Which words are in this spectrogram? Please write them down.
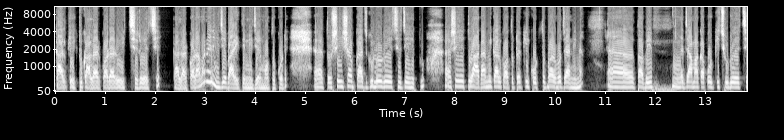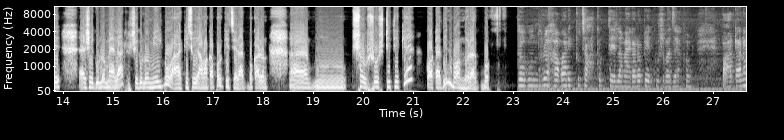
কালকে একটু কালার করারও ইচ্ছে রয়েছে। কালার করা মানে নিজে বাড়িতে নিজের মতো করে। তো সেই সব কাজগুলো রয়েছে যেহেতু। সেহেতু আগামীকাল কতটা কি করতে পারব জানি না। তবে জামা কাপড় কিছু রয়েছে সেগুলো মেলার, সেগুলো মেলবো আর কিছু জামা কাপড় কেচে রাখব। কারণ ষষ্ঠী থেকে কটা দিন বন্ধ রাখব। তো বন্ধুরা, আবার একটু চা করতে এলাম। এগারোটা একুশ বাজে এখন। পাটা না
